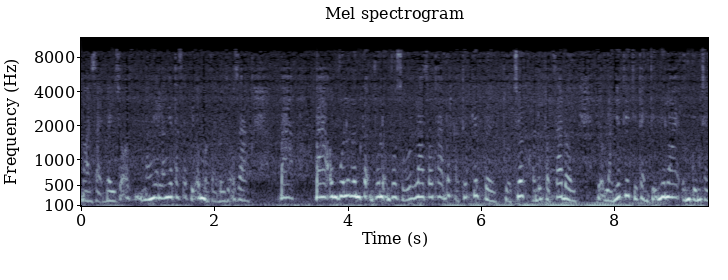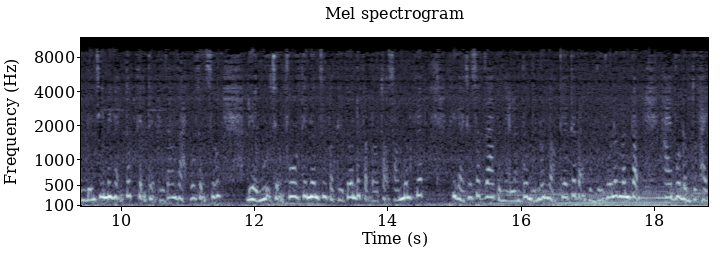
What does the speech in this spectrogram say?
mà giải bày rõ lắng nghe lắng nghe ta sẽ vì ông mà giải bày rõ ràng ba ba ông vua lượng lân cận vô lượng vô số la do tha bất cả thiết kiếp về tuổi trước có đức phật ra đời. Hiệu là nhất thiết trí thành tựu như lai, ứng cúng tránh biến chi minh hạnh túc, thiện thiện thế gian giải vô thượng sự. Điều ngụ trượng phu, thiên nhân sư phật thế tôn, đức phật đó thọ sáu muôn kiếp. Khi ngài chưa xuất gia từ nhà làm vua bốn nước nhỏ kia, kết bạn cùng với vô lượng lân cận, hai vua đồng thực hành,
